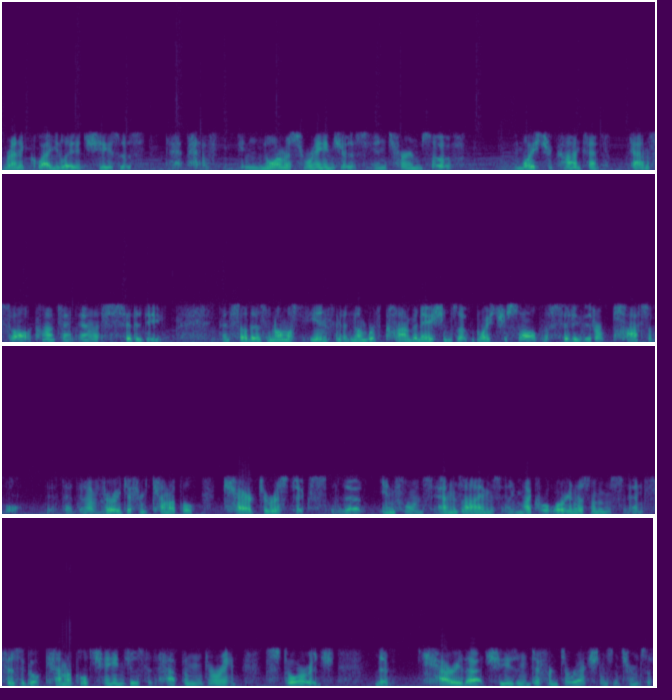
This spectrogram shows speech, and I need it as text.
Rennet coagulated cheeses have enormous ranges in terms of moisture content and salt content and acidity. And so there's an almost infinite number of combinations of moisture, salt, and acidity that are possible that, that have very different chemical characteristics that influence enzymes and microorganisms and physical chemical changes that happen during storage that carry that cheese in different directions in terms of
